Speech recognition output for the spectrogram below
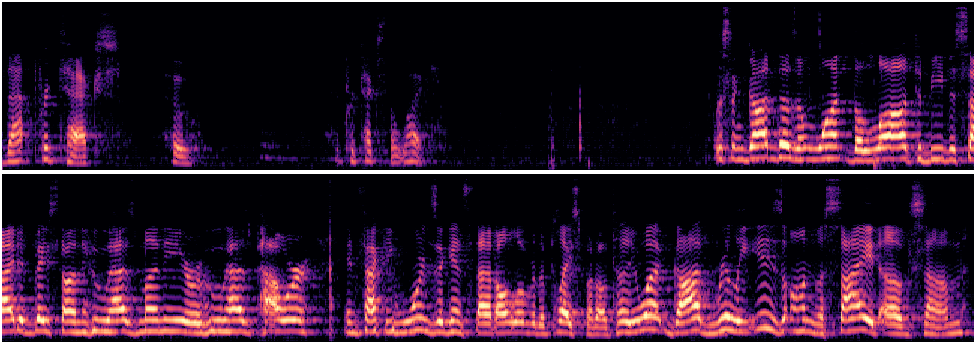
that protects who? It protects the wife. Listen, God doesn't want the law to be decided based on who has money or who has power. In fact, He warns against that all over the place. But I'll tell you what, God really is on the side of some.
